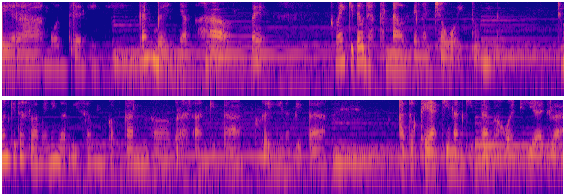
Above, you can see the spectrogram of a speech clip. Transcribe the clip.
era modern ini kan banyak hal kayak kemarin kita udah kenal dengan cowok itu gitu. Cuman kita selama ini nggak bisa mengungkapkan uh, perasaan kita keinginan kita atau keyakinan kita bahwa dia adalah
